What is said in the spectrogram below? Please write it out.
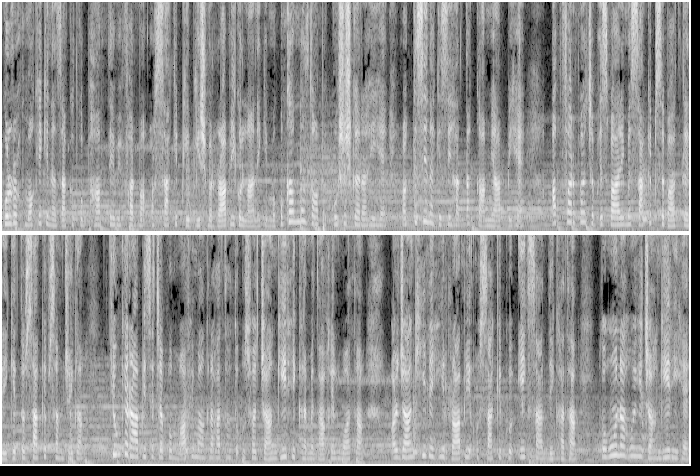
गुलरुख मौके की नजाकत को भापते हुए फरमा और साकिब के बीच में राबी को लाने की मुकम्मल तौर पर कोशिश कर रही है और किसी न किसी हद तक कामयाब भी है। अब फरमा जब इस बारे में साकिब से बात करेगी तो साकिब समझेगा, क्योंकि राबी से जब वो माफ़ी मांग रहा था तो उस वक्त जहांगीर ही घर में दाखिल हुआ था और जहांगीर ने ही राबी और साकिब को एक साथ देखा था। तो हो ना हो ये जहांगीर ही है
